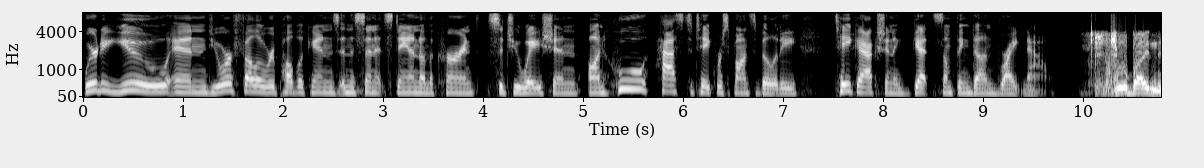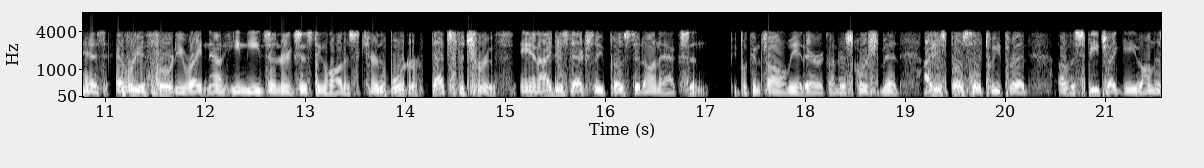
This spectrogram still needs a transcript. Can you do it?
Where do you and your fellow Republicans in the Senate stand on the current situation on who has to take responsibility take action and get something done right now? Joe Biden has every authority right now he needs under existing law to secure the border. That's the truth. And I just actually posted on X and People can follow me at Eric underscore Schmitt. I just posted a tweet thread of a speech I gave on the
